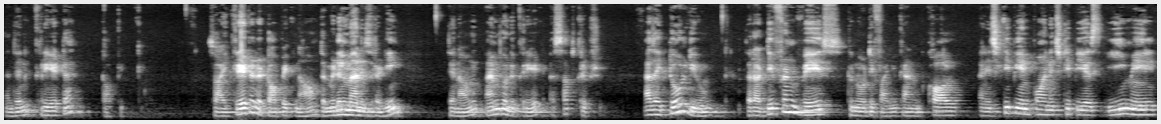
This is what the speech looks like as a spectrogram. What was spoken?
and then create a topic. So I created a topic now. The middleman is ready. Then I'm, I'm going to create a subscription. As I told you, there are different ways to notify. You can call an HTTP endpoint, HTTPS, email,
